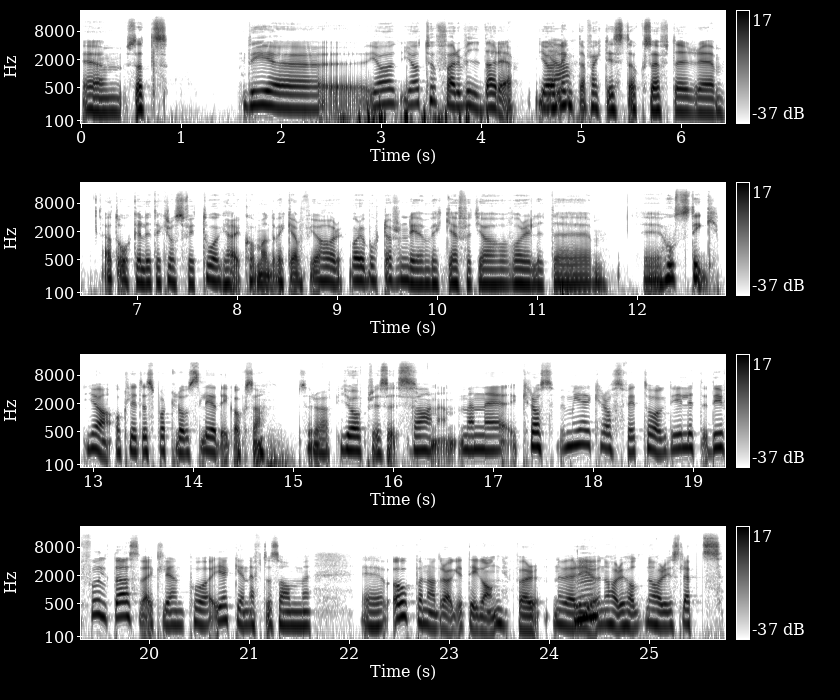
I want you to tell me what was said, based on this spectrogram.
Um, så att det, jag, jag tuffar vidare. Jag ja. längtar faktiskt också efter eh, att åka lite crossfit-tåg här kommande veckan. För jag har varit borta från det en vecka för att jag har varit lite eh, hostig. Ja, och lite sportlovsledig också. Så du har ja, precis. Barnen. Men eh, cross, mer crossfit-tåg, det är, lite, det är fullt ös verkligen på Eken eftersom eh, Open har dragit igång. För nu, är det mm. ju, nu, har det hållit, nu har det ju släppts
